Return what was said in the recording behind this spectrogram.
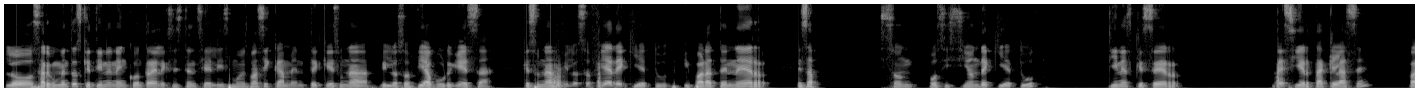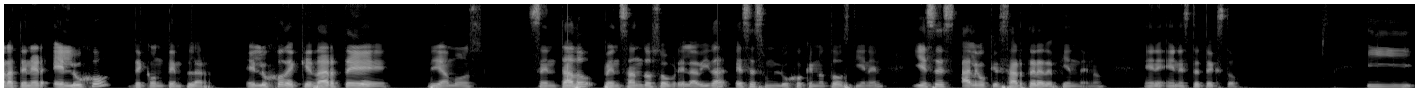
los argumentos que tienen en contra del existencialismo es básicamente que es una filosofía burguesa, que es una filosofía de quietud. Y para tener esa son posición de quietud, tienes que ser de cierta clase para tener el lujo de contemplar, el lujo de quedarte, digamos, sentado pensando sobre la vida. Ese es un lujo que no todos tienen y ese es algo que Sartre defiende, ¿no? En, en este texto. Y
